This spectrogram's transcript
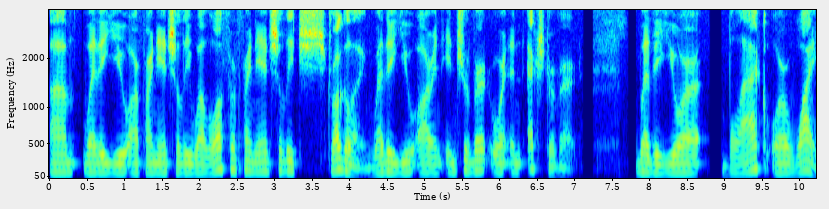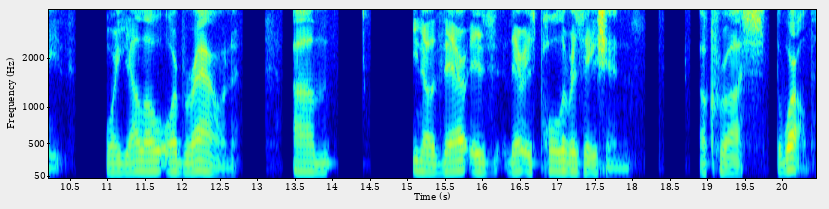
um, whether you are financially well off or financially struggling, whether you are an introvert or an extrovert, whether you're black or white or yellow or brown. Um, you know there is there is polarization across the world,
